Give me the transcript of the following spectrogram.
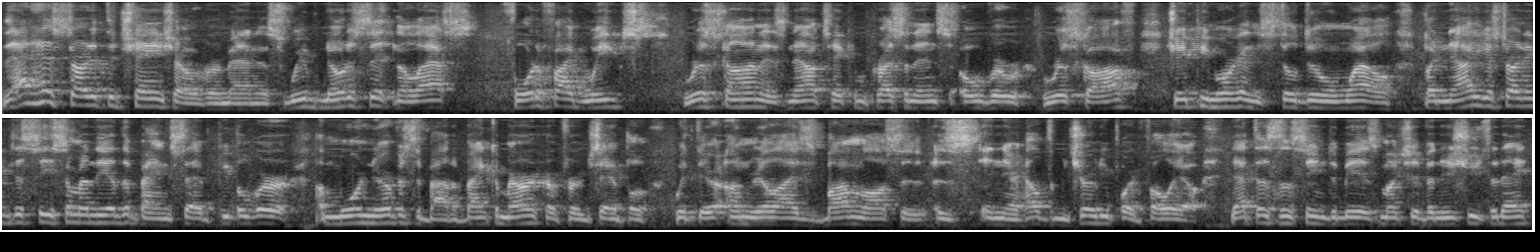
That has started to change, however, Manus. We've noticed it in the last four to five weeks. Risk on is now taking precedence over risk off. JP Morgan is still doing well, but now you're starting to see some of the other banks that people were uh, more nervous about. A Bank America, for example, with their unrealized bond losses in their held to maturity portfolio. That doesn't seem to be as much of an issue today.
